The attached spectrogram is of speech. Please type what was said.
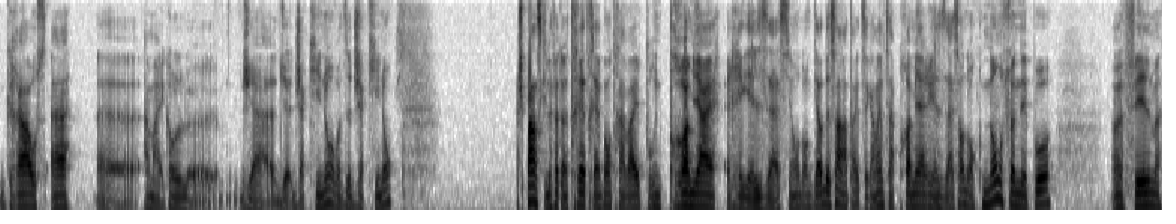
grâce à, euh, Michael euh, on va dire Giacchino je pense qu'il a fait un très très bon travail pour une première réalisation. Donc gardez ça en tête. C'est quand même sa première réalisation. Donc non, ce n'est pas un film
